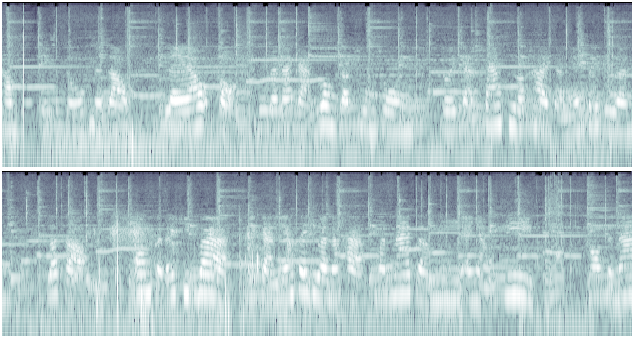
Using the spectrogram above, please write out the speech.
ทำโปรเจกต์โจ๊กนะเจ้าแล้วก็บูรณาการร่วมกับชุมชน โดยการสร้างเครือข่ายการเลี้ยงไส้เดือน แล้วก็อ้อมก็ได้คิดว่าในการเลี้ยงไส้เดือนนะคะ มันน่าจะมีอะไรอย่างที่เราจะน่า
